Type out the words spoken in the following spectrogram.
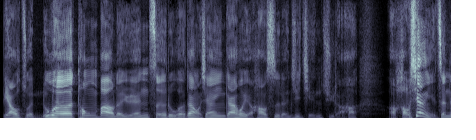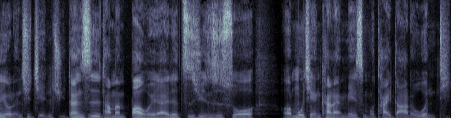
标准如何，通报的原则如何，但我相信应该会有好事人去检举了哈。哦，好像也真的有人去检举，但是他们报回来的资讯是说，哦，目前看来没什么太大的问题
